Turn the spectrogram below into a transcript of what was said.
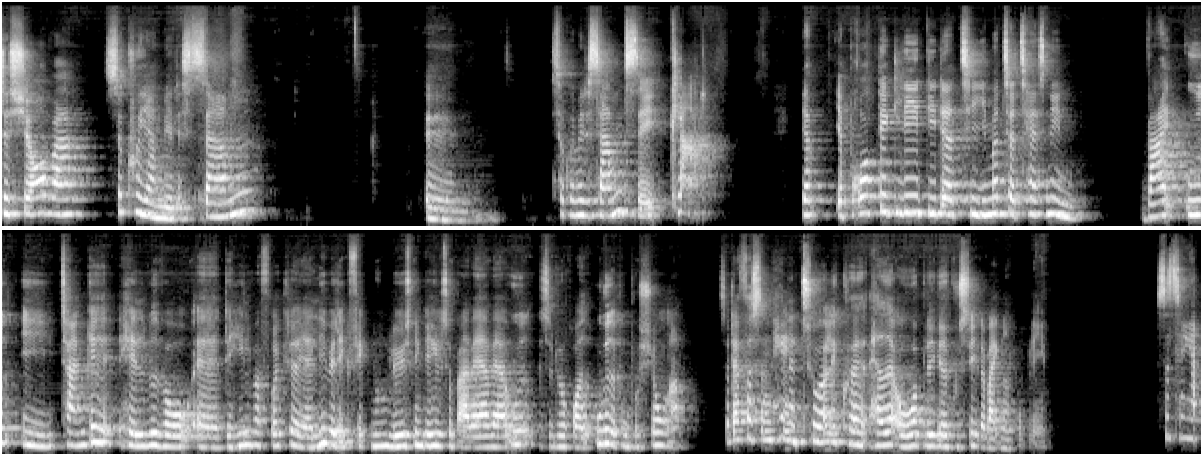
det sjove var, så kunne jeg med det samme, øh, så kunne jeg med det samme se klart. Jeg, jeg brugte ikke lige de der timer til at tage sådan en vej ud i tankehelvede, hvor øh, det hele var frygteligt, og jeg alligevel ikke fik nogen løsning. Det hele så bare være at være ud. Altså, du rød ud af proportioner. Så derfor sådan helt naturligt havde jeg overblikket og kunne se, at der var ikke noget problem. Så tænkte jeg,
